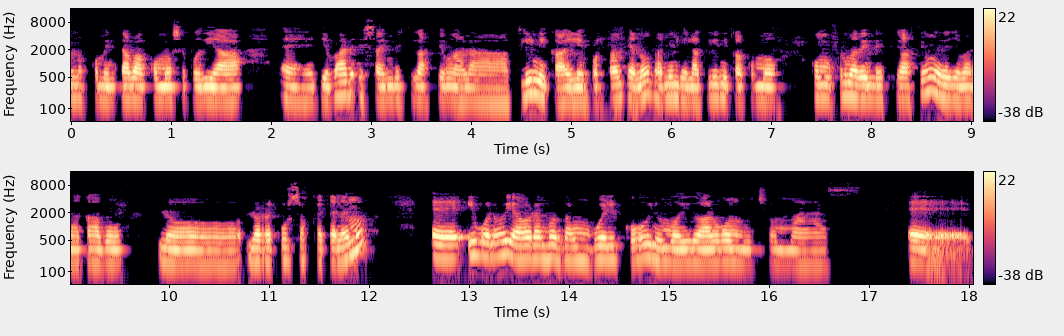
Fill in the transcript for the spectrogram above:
nos comentaba cómo se podía eh, llevar esa investigación a la clínica y la importancia, ¿no? También de la clínica como, como forma de investigación y de llevar a cabo los, los recursos que tenemos. Eh, y bueno, y ahora hemos dado un vuelco y nos hemos ido a algo mucho más eh,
